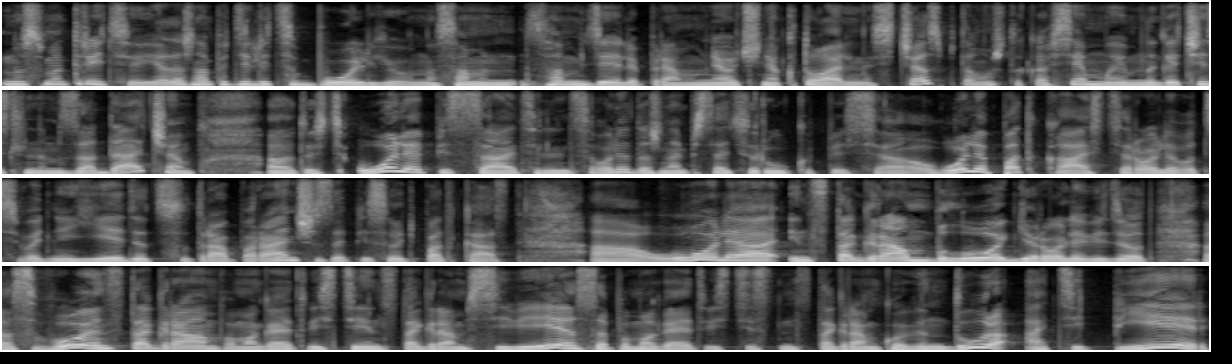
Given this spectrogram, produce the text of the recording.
Ну, смотрите, я должна поделиться болью. На самом, на самом деле, прям у меня очень актуально сейчас, потому что ко всем моим многочисленным задачам, а, то есть Оля писательница, Оля должна писать рукопись, а, Оля подкастер, Оля вот сегодня едет с утра пораньше записывать подкаст, а, Оля инстаграм-блогер, Оля ведет а, свой инстаграм, помогает вести инстаграм CVS, помогает вести инстаграм Ковендура, а теперь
